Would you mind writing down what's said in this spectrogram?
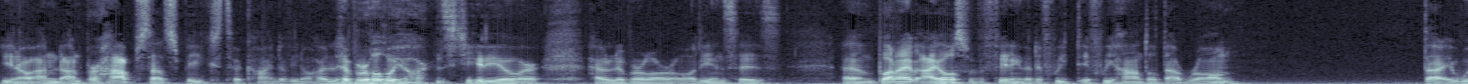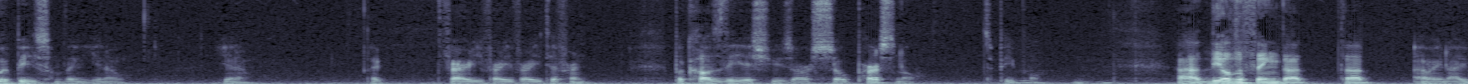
you know, and, and perhaps that speaks to kind of you know how liberal we are in studio or how liberal our audience is. Um, but I, I also have a feeling that if we if we handled that wrong, that it would be something you know, you know, like very very very different, because the issues are so personal to people. Mm-hmm. Uh, the other thing that that I mean I,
